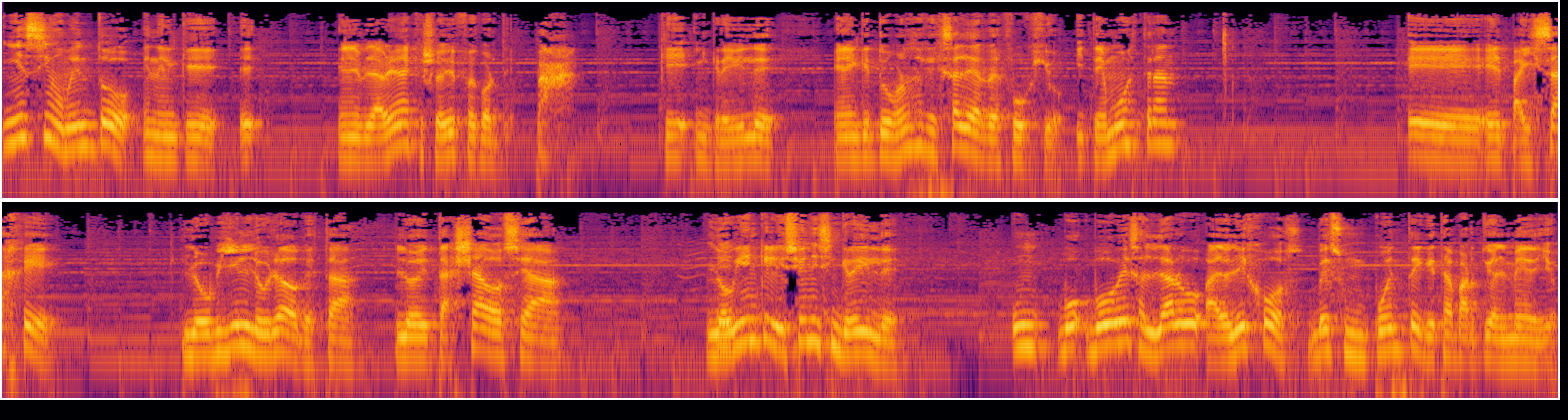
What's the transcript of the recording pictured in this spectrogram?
Y ese momento en el que. eh, en el, la primera vez que yo lo vi fue corte. ¡Pah! Qué increíble. En el que tu personaje sale del refugio y te muestran. eh, el paisaje. Lo bien logrado que está. Lo detallado, o sea. Lo bien que lo hicieron es increíble. Un, vos, vos ves a lo largo, a lo lejos, ves un puente que está partido al medio.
